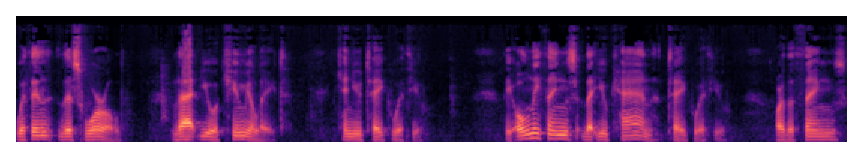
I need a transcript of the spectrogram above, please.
within this world that you accumulate can you take with you. The only things that you can take with you are the things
